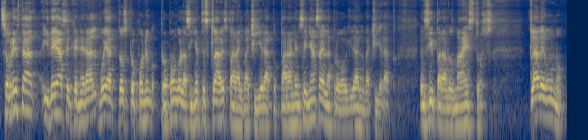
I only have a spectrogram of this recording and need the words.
sobre estas ideas en general, voy a dos propongo, propongo las siguientes claves para el bachillerato, para la enseñanza de la probabilidad en el bachillerato, es decir, para los maestros. Clave 1.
